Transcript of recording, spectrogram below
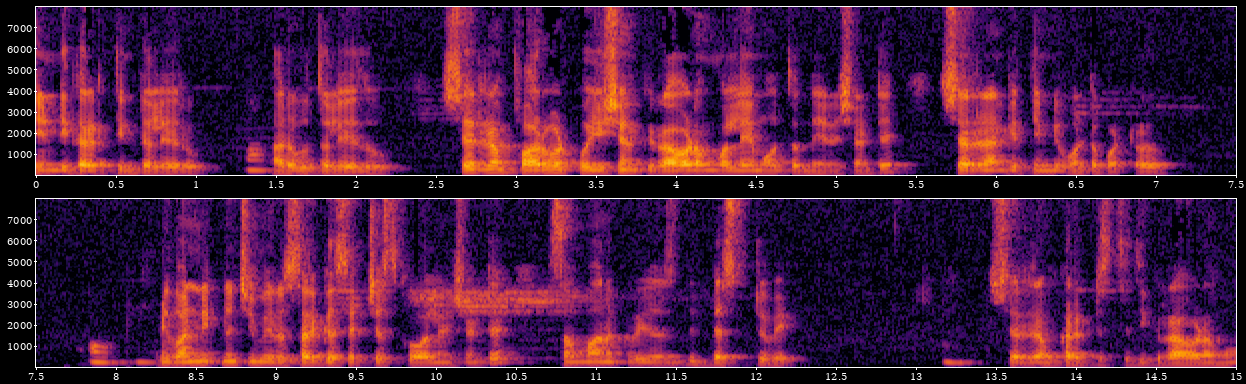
తిండి కరెక్ట్ తింటలేరు అరుగుతలేదు. శరీరం ఫార్వర్డ్ పొజిషన్కి రావడం వల్ల ఏమవుతుంది అనేసి అంటే శరీరానికి తిండి వంట పట్టదు. ఇవన్నిటి నుంచి మీరు సరిగ్గా సెట్ చేసుకోవాలి అంటే సంవాన క్రియ ఇస్ ది బెస్ట్ వే. శరీరం కరెక్ట్ స్థితికి రావడము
